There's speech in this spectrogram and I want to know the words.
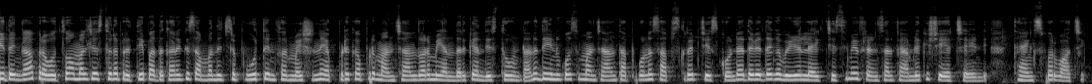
విధంగా ప్రభుత్వం అమలు చేస్తున్న ప్రతి పథకానికి సంబంధించిన పూర్తి ఇన్ఫర్మేషన్ ఎప్పటికప్పుడు మన ఛానల్ ద్వారా మీ అందరికీ అందిస్తూ ఉంటాను. దీనికోసం మన ఛానల్ తప్పకుండా సబ్స్క్రైబ్ చేసుకోండి అదేవిధంగా వీడియో లైక్ చేసి మీ ఫ్రెండ్స్ అండ్ ఫ్యామిలీకి షేర్ చేయండి. Thanks for watching.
